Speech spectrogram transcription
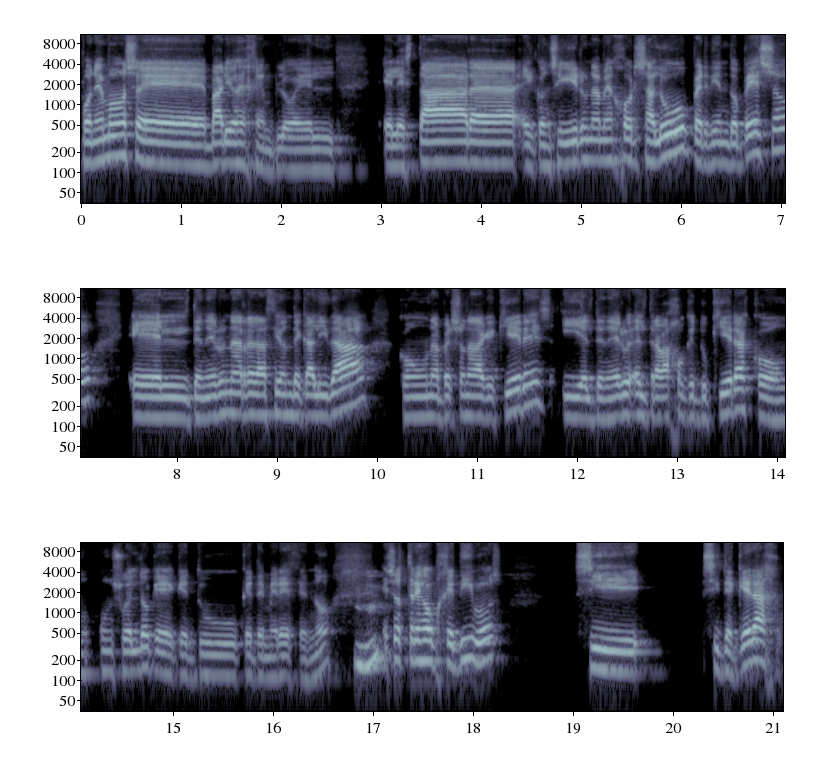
ponemos eh, varios ejemplos, el, estar, eh, el conseguir una mejor salud perdiendo peso, el tener una relación de calidad con una persona a la que quieres y el tener el trabajo que tú quieras con un sueldo que, tú que te mereces, ¿no? Esos tres objetivos, si, si te quedas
